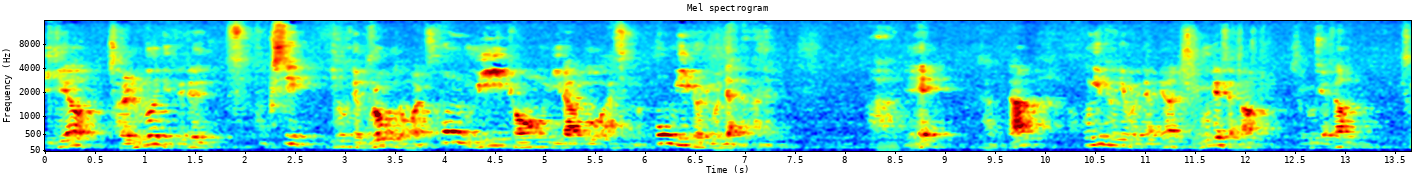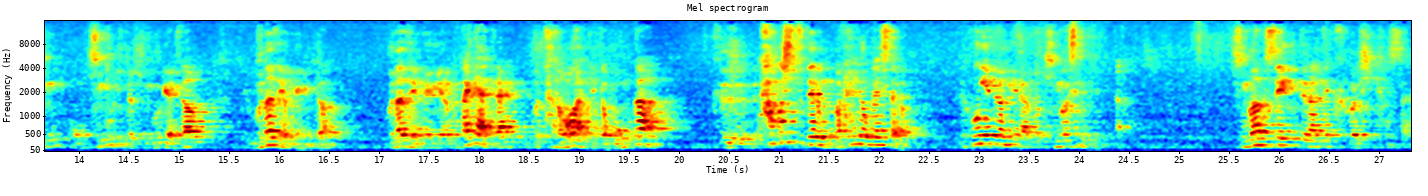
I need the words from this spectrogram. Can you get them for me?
이게요 젊은이들은 혹시 이거 근데 물어보고 넘어요. 홍위병이라고 아시는 거? 홍위병이 뭔지 알아요? 아 예. 감사합니다. 홍위병이 뭐냐면 중국에서요. 중국에서 중, 어, 중국이죠. 중국에서 문화대혁명이죠. 문화대혁명이라고 딱이 아니라 뭐다 넘어갈게요. 그러니까 뭔가 그 하고 싶은 대로 뭔가 하려고 했어요. 홍위병이라고 중학생들입니다. 중학생들한테 그걸 시켰어요.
